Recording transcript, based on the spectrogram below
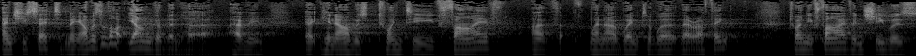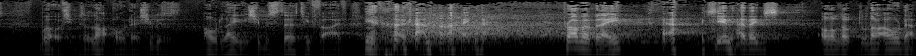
And she said to me, I was a lot younger than her. I mean, uh, you know, I was 25 uh, when I went to work there, I think. 25, and she was, well, she was a lot older. She was old lady. She was 35, you know, kind of like that. Probably. you know, they just all looked a lot older.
